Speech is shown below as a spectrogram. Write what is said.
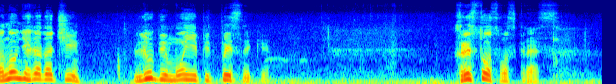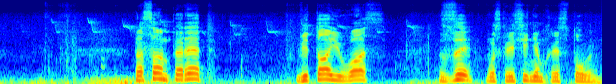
Шановні глядачі, любі мої підписники. Христос Воскрес! Насамперед вітаю вас з Воскресінням Христовим.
